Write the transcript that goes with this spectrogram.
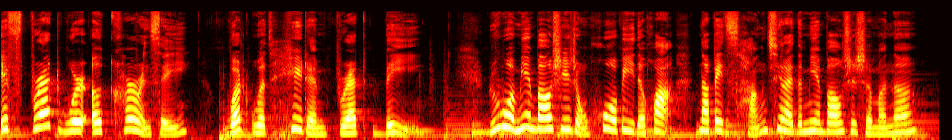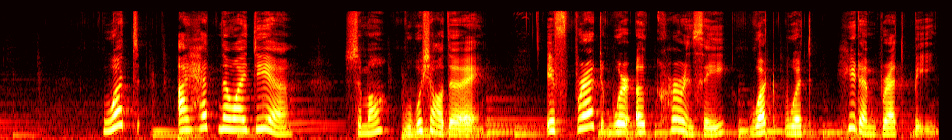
？If bread were a currency, what would hidden bread be？如果面包是一种货币的话，那被藏起来的面包是什么呢？What? I had no idea。什么？我不晓得诶。If bread were a currency, what would hidden bread be?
